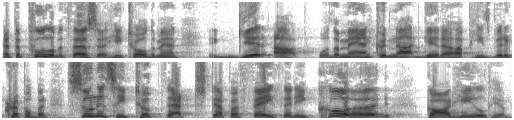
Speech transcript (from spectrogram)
At the pool of Bethesda, he told the man, Get up. Well, the man could not get up. He's been a cripple. But soon as he took that step of faith that he could, God healed him.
